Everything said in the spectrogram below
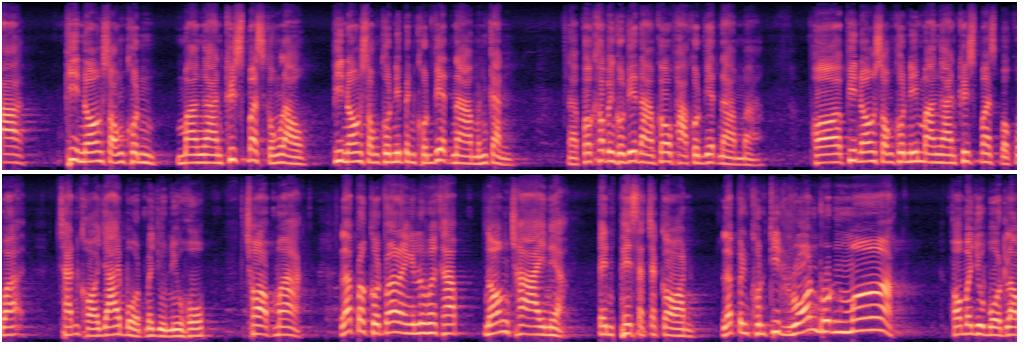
าพี่น้องสองคนมางานคริสต์มาสของเรา พี่น้องสองคนนี้เป็นคนเวียดนามเหมือนกันนะเพราะเขาเป็นคนเวียดนามเขาพาคนเวียดนามมา พอพี่น้องสองคนนี้มางานคริสต์มาสบอกว่า ฉันขอย้ายโบสถ์มาอยู่นิวโฮปชอบมาก แล้วปรากฏว่าอะไรรู้ไหมครับ น้องชายเนี่ย เป็นเภสัชกร และเป็นคนที่ร้อนรนมาก พอมาอยู่โบสถ์เรา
